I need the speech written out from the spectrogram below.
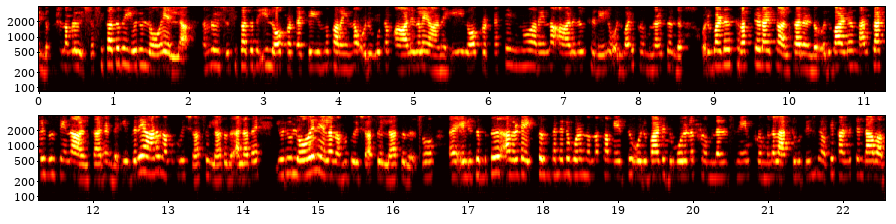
ഉണ്ട്. പക്ഷെ നമ്മൾ വിശ്വസിക്കാത്തത് ഈ ഒരു ലോ അല്ല. നമ്മൾ വിശ്വസിക്കാത്തത് ഈ ലോ പ്രൊട്ടക്ട് ചെയ്യുന്നു പറയുന്ന ഒരു കൂട്ടം ആളുകളെയാണ്. ഈ ലോ പ്രൊട്ടക്ട് ചെയ്യുന്നു പറയുന്ന ആളുകൾക്കിടയിൽ ഒരുപാട് ക്രിമിനൽസ് ഉണ്ട്. ഒരുപാട് കറപ്റ്റഡ് ആയിട്ടുള്ള ആൾക്കാരുണ്ട്. ഒരുപാട് മാൽ പ്രാക്ടീസസ് ചെയ്യുന്ന ആൾക്കാരുണ്ട്. ഇവരെയാണ് നമുക്ക് വിശ്വാസം ഇല്ലാത്തത്. അല്ലാതെ ഈ ഒരു ലോയിനെയല്ല നമുക്ക് വിശ്വാസം ഇല്ലാത്തത്. സോ എലിസബത്ത് അവരുടെ എക്സ് ഹസ്ബൻഡിന്റെ കൂടെ നിന്ന സമയത്ത് ഒരുപാട് ഇതുപോലുള്ള ക്രിമിനൽസിനെയും ക്രിമിനൽ ആക്ടിവിറ്റീസിനെയും ഒക്കെ കണ്ടിട്ടുണ്ടാവാം.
